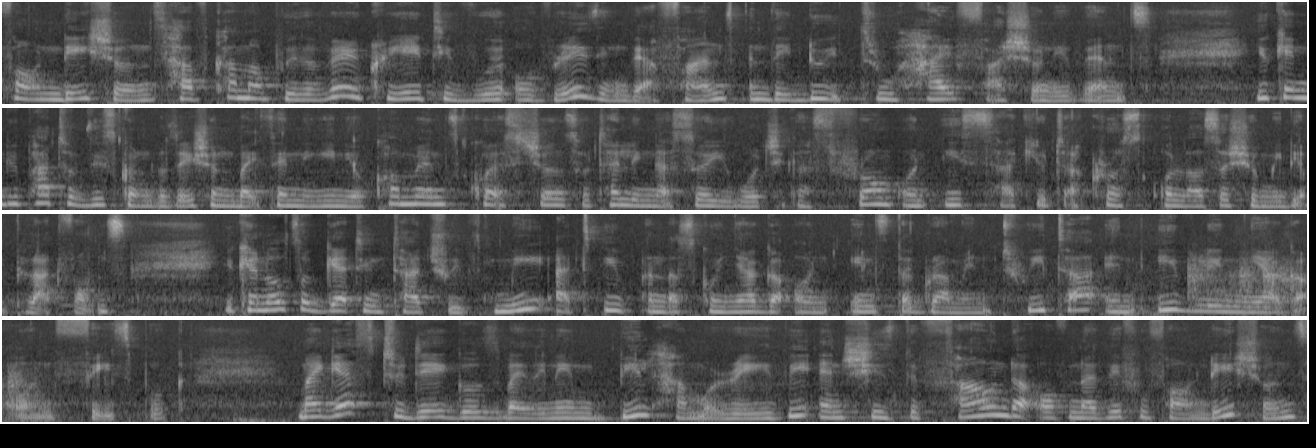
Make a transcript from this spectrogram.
Foundations have come up with a very creative way of raising their funds, and they do it through high fashion events. You can be part of this conversation by sending in your comments, questions, or telling us where you're watching us from on E-Circuit across all our social media platforms. You can also get in touch with me at Eve underscore Nyaga on Instagram and Twitter, and Evelyn Nyaga on Facebook. My guest today goes by the name Bilha Moreithi, and she's the founder of Nadhifu Foundations,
